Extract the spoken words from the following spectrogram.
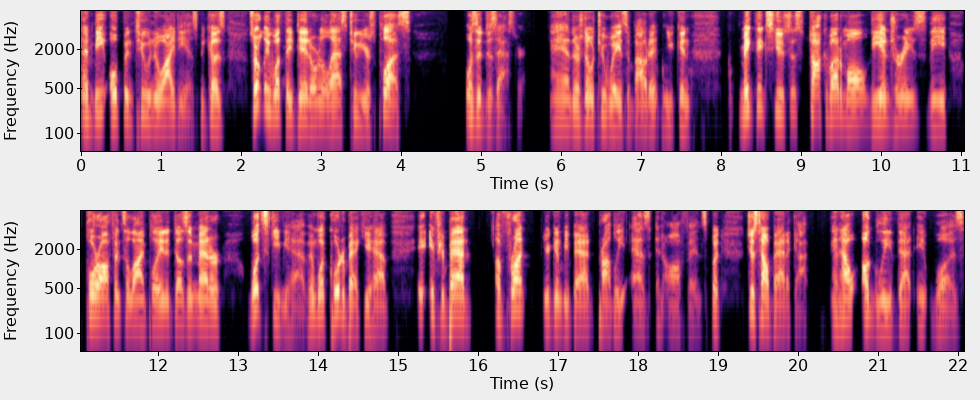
and be open to new ideas because certainly what they did over the last two years plus was a disaster. And there's no two ways about it. And you can make the excuses, talk about them all the injuries, the poor offensive line play. It doesn't matter what scheme you have and what quarterback you have. If you're bad up front, you're going to be bad probably as an offense, but just how bad it got and how ugly that it was.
